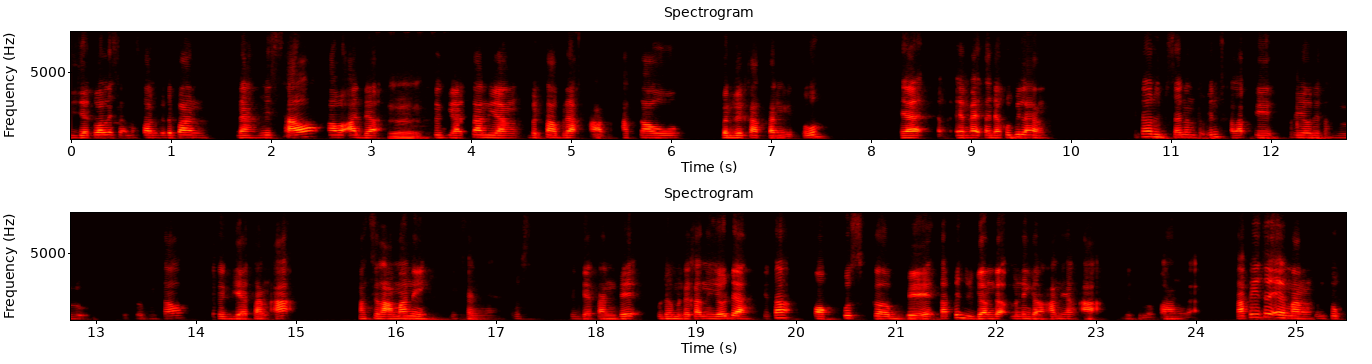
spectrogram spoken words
dijadwal nih selama setahun ke depan nah misal kalau ada Hmm. kegiatan yang bertabrakan atau berdekatan gitu ya yang kayak tadi aku bilang kita harus bisa nentuin skala pri- prioritas dulu. Gitu. Misal kegiatan A masih lama nih eventnya terus kegiatan B udah mendekat nih. Yaudah kita fokus ke B tapi juga nggak meninggalkan yang A. Gitu loh paham nggak? Tapi itu emang untuk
